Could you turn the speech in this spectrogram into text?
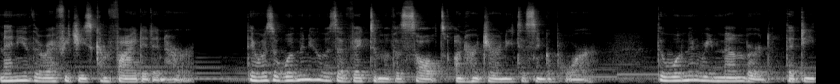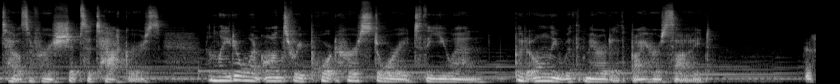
many of the refugees confided in her. There was a woman who was a victim of assault on her journey to Singapore. The woman remembered the details of her ship's attackers and later went on to report her story to the UN, but only with Meredith by her side. This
